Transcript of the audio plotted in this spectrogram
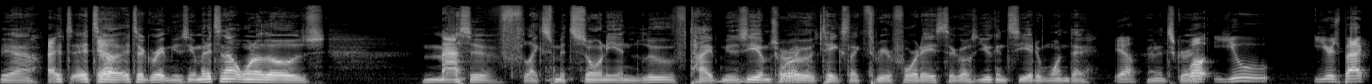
Yeah, yeah. I- It's it's yeah. a it's a great museum, and it's not one of those massive like Smithsonian Louvre type museums where it takes like three or four days to go. You can see it in one day, Yeah. and it's great. Well, you years back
